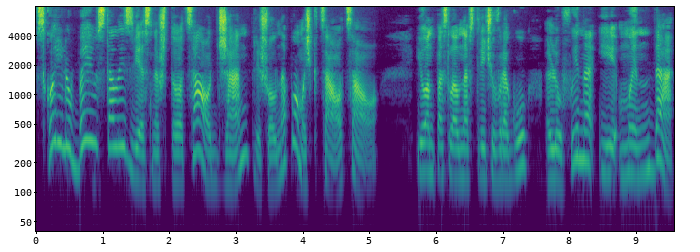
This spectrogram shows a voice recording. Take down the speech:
Вскоре Любею стало известно, что Цао Джан пришел на помощь к Цао Цао, и он послал навстречу врагу Люфына и Мэнда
